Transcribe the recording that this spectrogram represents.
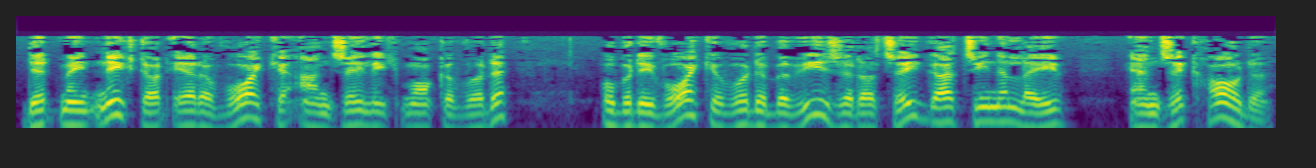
Dit meint niet dat er woordje aanzelig maken worden, maar de woordje worden bewezen dat zij God zijn leven en zich houden.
